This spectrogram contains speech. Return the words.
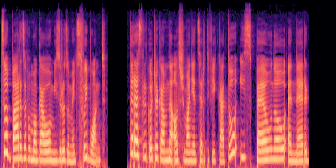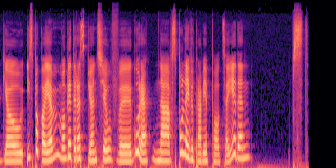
co bardzo pomagało mi zrozumieć swój błąd. Teraz tylko czekam na otrzymanie certyfikatu i z pełną energią i spokojem mogę teraz piąć się w górę na wspólnej wyprawie po C1. Psst,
